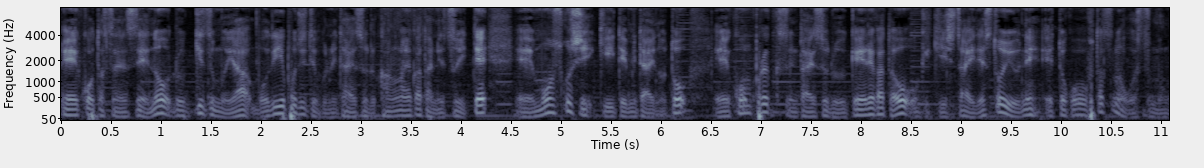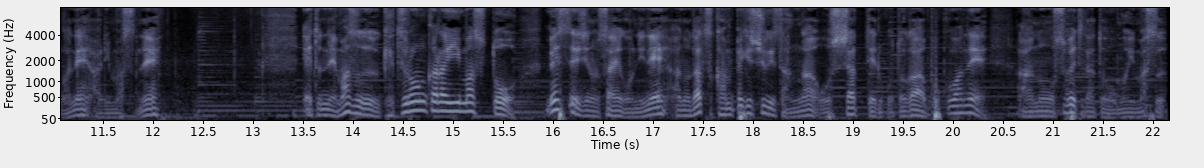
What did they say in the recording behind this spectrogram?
えー、コー先生のルッキズムやボディポジティブに対する考え方について、えー、もう少し聞いてみたいのと、えー、コンプレックスに対する受け入れ方をお聞きしたいですというね、えっ、と、こう2つのご質問がね、ありますね。えっとね、まず結論から言いますと、メッセージの最後にね、あの、脱完璧主義さんがおっしゃっていることが、僕はね、あの、すべてだと思います。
